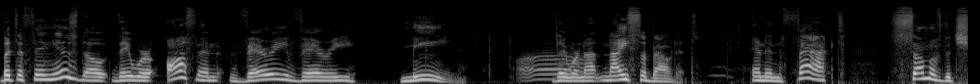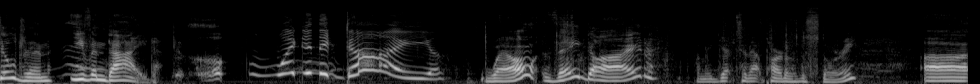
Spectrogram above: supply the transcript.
But the thing is, though, they were often very, very mean. They were not oh. nice about it. And in fact, some of the children even died. Why did they die? Well, they died. Let me get to that part of the story. Uh,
